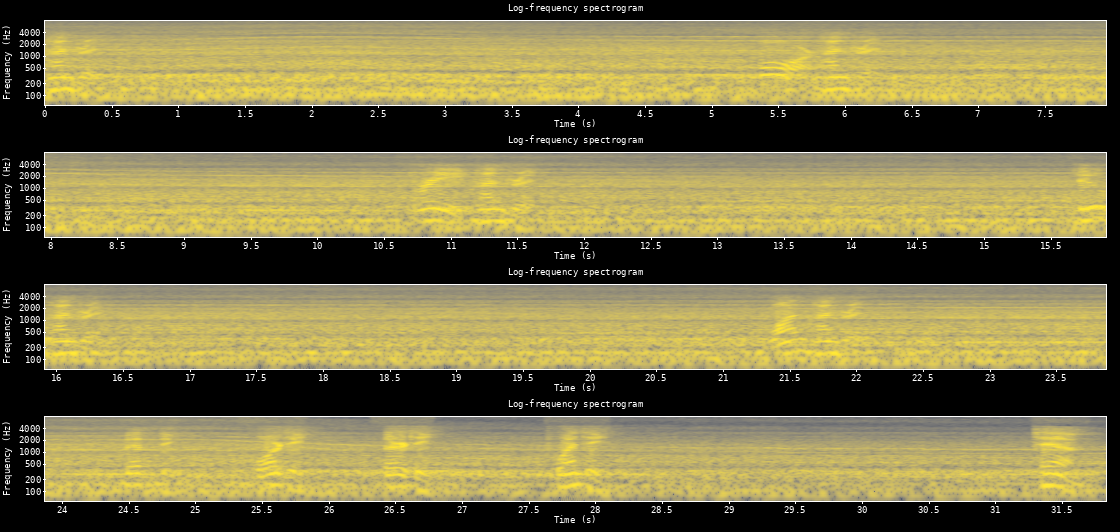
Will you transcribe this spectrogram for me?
100. Four hundred. Three hundred. Two hundred. One hundred. Fifty. Forty. Thirty. Twenty ten.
